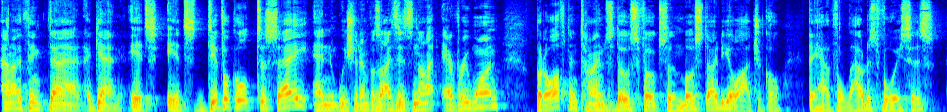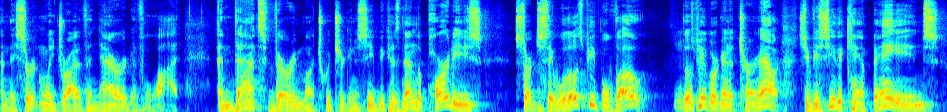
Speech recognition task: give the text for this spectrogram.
And I think that again, it's it's difficult to say, and we should emphasize it's not everyone, but oftentimes those folks are the most ideological. They have the loudest voices, and they certainly drive the narrative a lot. And that's very much what you're going to see because then the parties start to say, well, those people vote. Those people are going to turn out. So if you see the campaigns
